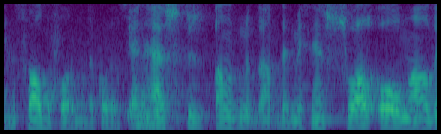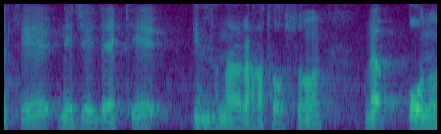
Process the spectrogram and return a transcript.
Yəni sual bu formada qoyulsa. Yəni hə, düz anladım demək istəyirəm. Yəni sual olmalıdır ki, necə edək ki, insanlar hmm. rahat olsun və onu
